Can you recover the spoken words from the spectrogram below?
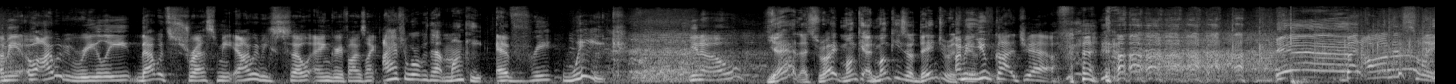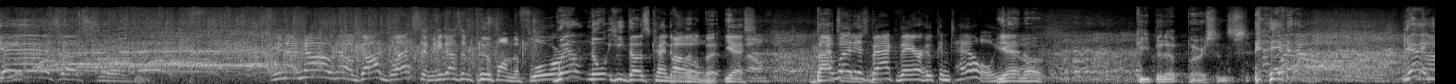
I mean, well, I would be really that would stress me. I would be so angry if I was like, I have to work with that monkey every week. You know? Yeah, that's right. Monkey and monkeys are dangerous. I mean, They- you've got Jeff, Yeah. but honestly, yes, that's true. you know, no, no. God bless him. He doesn't poop on the floor. Well, no, he does kind of a little Oh, bit. Yes. well. Back And to what these is back there? Who can tell? Yeah, know? no. Keep it up, Parsons. Yeah,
